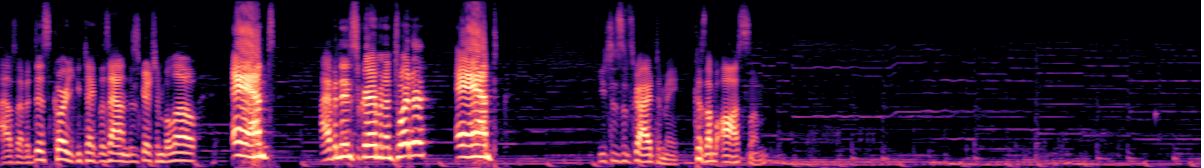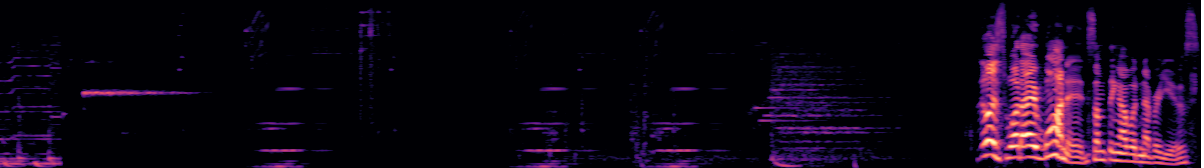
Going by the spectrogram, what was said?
I also have a Discord. You can check those out in the description below. And I have an Instagram and a Twitter. And you should subscribe to me, because I'm awesome. It was what I wanted. Something I would never use.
